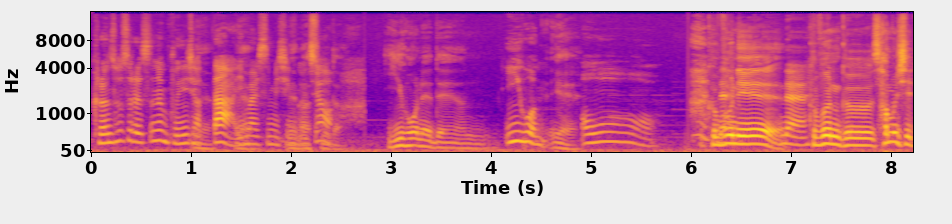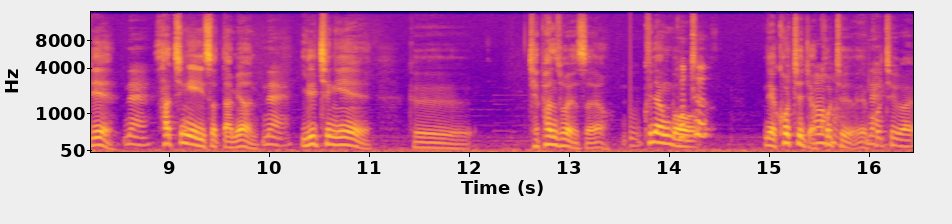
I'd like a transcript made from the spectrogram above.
그런 소설을 쓰는 분이셨다 네, 이 네, 말씀이신 네, 거죠. 맞습니다. 이혼에 대한 이혼. 예. 오. 그분이 네. 그분 그 사무실이 네. 4층에 있었다면 네. 1층이 그 재판소였어요. 그냥 뭐 코트? 네 court죠 어허, 코트 예, 네. court가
